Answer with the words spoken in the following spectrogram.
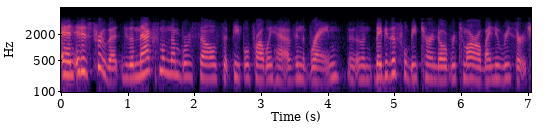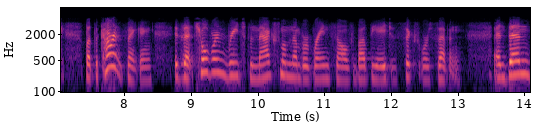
And it is true that the maximum number of cells that people probably have in the brain, uh, maybe this will be turned over tomorrow by new research, but the current thinking is that children reach the maximum number of brain cells about the age of six or seven. And then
